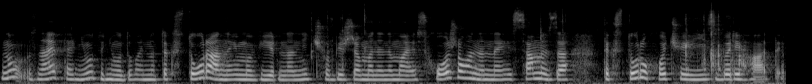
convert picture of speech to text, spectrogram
Ну, знаєте, нюд нюдовий, ну текстура неймовірна, нічого більше в мене немає схожого на неї. Саме за текстуру хочу її зберігати.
